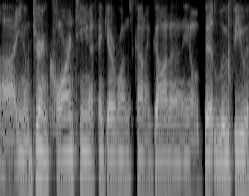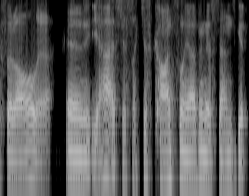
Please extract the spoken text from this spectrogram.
uh, you know, during quarantine, I think everyone's kind of gone, a, you know, a bit loopy with it all. Uh, and yeah, it's just like just constantly having the Sens get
